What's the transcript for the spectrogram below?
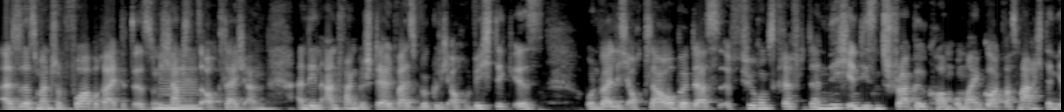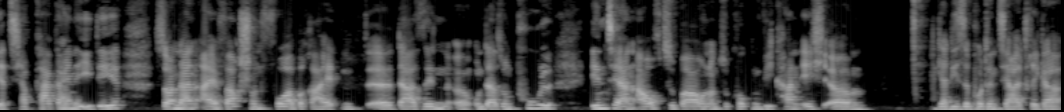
Also dass man schon vorbereitet ist. Und ich mhm. habe es jetzt auch gleich an an den Anfang gestellt, weil es wirklich auch wichtig ist und weil ich auch glaube, dass Führungskräfte dann nicht in diesen Struggle kommen, oh mein Gott, was mache ich denn jetzt? Ich habe gar keine Idee, sondern einfach schon vorbereitend äh, da sind äh, und da so ein Pool intern aufzubauen und zu gucken, wie kann ich ähm, ja diese Potenzialträger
